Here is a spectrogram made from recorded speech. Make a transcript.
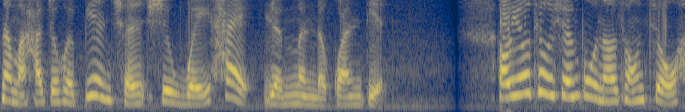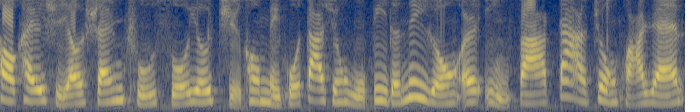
那么它就会变成是危害人们的观点。而 YouTube 宣布呢，从九号开始要删除所有指控美国大选舞弊的内容，而引发大众哗然。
